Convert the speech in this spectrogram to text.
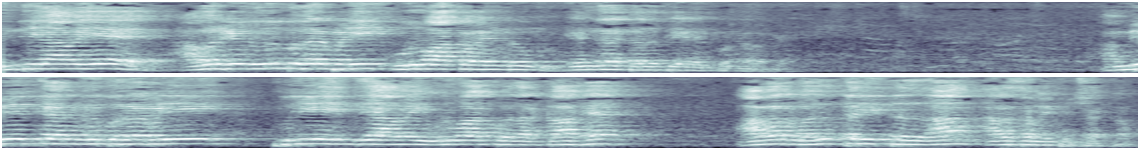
இந்தியாவையே அவர்கள் விரும்புகிறபடி உருவாக்க வேண்டும் என்ற கருத்தை கொண்டவர்கள் அம்பேத்கர் விரும்புகிறபடி புதிய இந்தியாவை உருவாக்குவதற்காக அவர் வகுத்தளித்ததுதான் அரசமைப்பு சட்டம்.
